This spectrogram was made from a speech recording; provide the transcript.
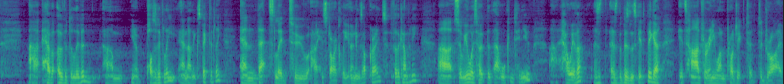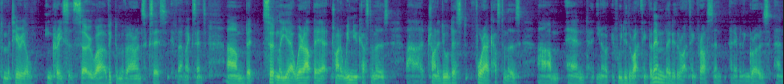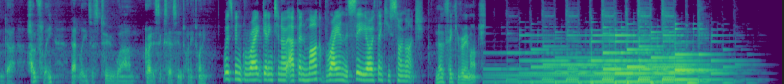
uh, have over delivered, um, you know, positively and unexpectedly, and that's led to uh, historically earnings upgrades for the company. Uh, so we always hope that that will continue. Uh, however, as, as the business gets bigger, it's hard for any one project to, to drive material increases. So, uh, victim of our own success, if that makes sense. Um, but certainly, yeah, we're out there trying to win new customers, uh, trying to do our best for our customers. Um, and, you know, if we do the right thing for them, they do the right thing for us, and, and everything grows. And uh, hopefully, that leads us to um, greater success in 2020. Well, it's been great getting to know Appen. Mark Brayan, the CEO, thank you so much. No, thank you very much.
